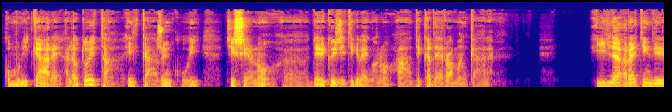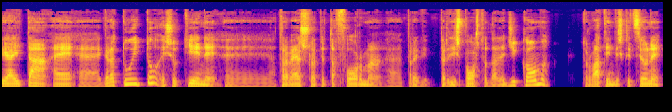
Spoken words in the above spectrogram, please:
comunicare all'autorità il caso in cui ci siano uh, dei requisiti che vengono a decadere o a mancare. Il rating di legalità è eh, gratuito e si ottiene eh, attraverso la piattaforma eh, pre- predisposta dalla GCOM Trovate in descrizione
